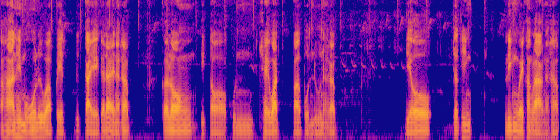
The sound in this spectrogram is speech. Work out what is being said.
อาหารให้หมูหรือว่าเป็ดหรือไก่ก็ได้นะครับ ก็ลองติดต่อคุณชัยวัฒน์ปลาป่นดูนะครับ เดี๋ยวจะทิ้งลิงก์ไว้ข้างล่างนะครับ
